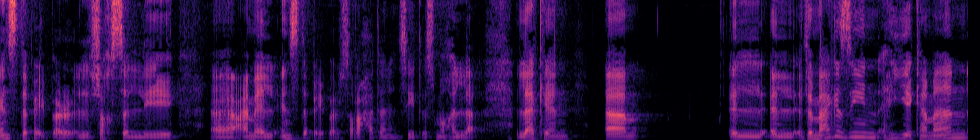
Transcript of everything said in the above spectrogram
Instapaper الشخص اللي آه، عمل Instapaper صراحة نسيت اسمه هلأ. لكن The Magazine هي كمان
